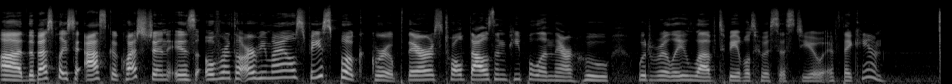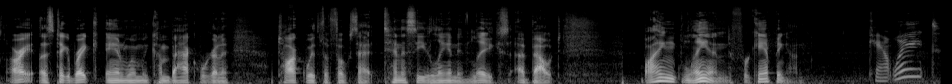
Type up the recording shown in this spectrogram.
Uh, the best place to ask a question is over at the RV Miles Facebook group. There's 12,000 people in there who would really love to be able to assist you if they can. All right, let's take a break. And when we come back, we're going to talk with the folks at Tennessee Land and Lakes about buying land for camping on. Can't wait.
